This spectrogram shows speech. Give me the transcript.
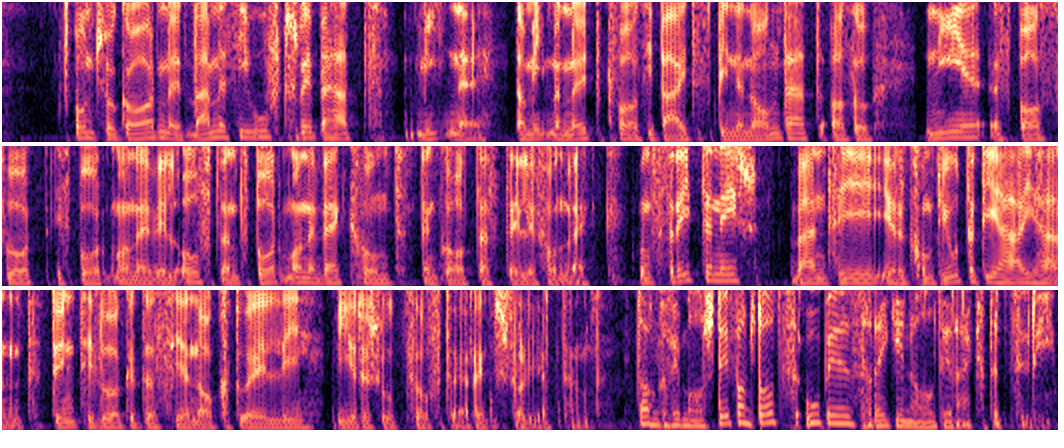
und schon gar nicht, wenn man sie aufgeschrieben hat, mitnehmen. Damit man nicht quasi beides beieinander hat. Also nie ein Passwort ins Portemonnaie, weil oft, wenn das Portemonnaie wegkommt, dann geht das Telefon weg. Und das Dritte ist, wenn Sie Ihren Computer daheim haben, schauen Sie schauen, dass Sie eine aktuelle Virenschutzsoftware installiert haben. Danke vielmals, Stefan Stotz, UBS Regionaldirektor Zürich.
